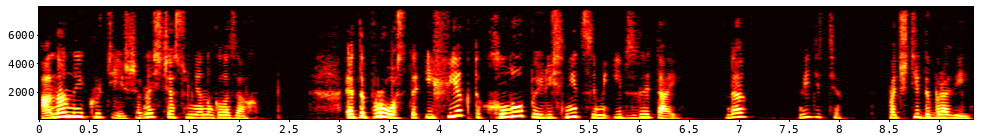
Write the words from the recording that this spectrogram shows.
Она наикрутейшая. Она сейчас у меня на глазах. Это просто эффект хлопай ресницами и взлетай. Да? Видите? Почти до бровей.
